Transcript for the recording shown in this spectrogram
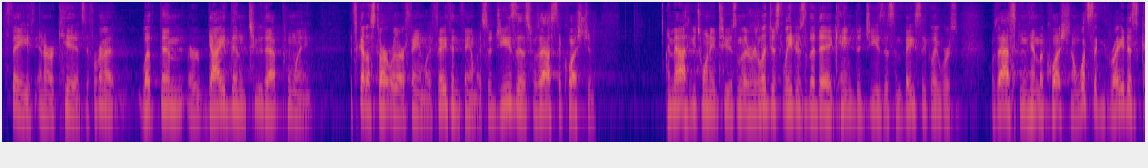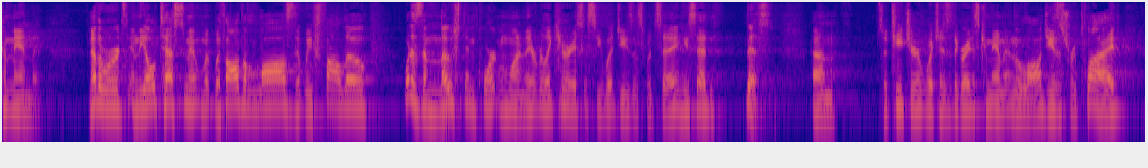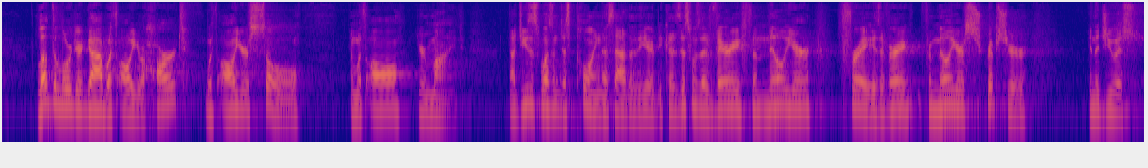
faith in our kids, if we're going to let them or guide them to that point, it's got to start with our family, faith in family. So Jesus was asked the question. In Matthew 22, some of the religious leaders of the day came to Jesus and basically was, was asking him a question on what's the greatest commandment? In other words, in the Old Testament, with, all the laws that we follow, what is the most important one? They were really curious to see what Jesus would say, and he said this. Um, so, teacher, which is the greatest commandment in the law, Jesus replied, Love the Lord your God with all your heart, with all your soul, and with all your mind. Now, Jesus wasn't just pulling this out of the air because this was a very familiar phrase, a very familiar scripture in the Jewish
